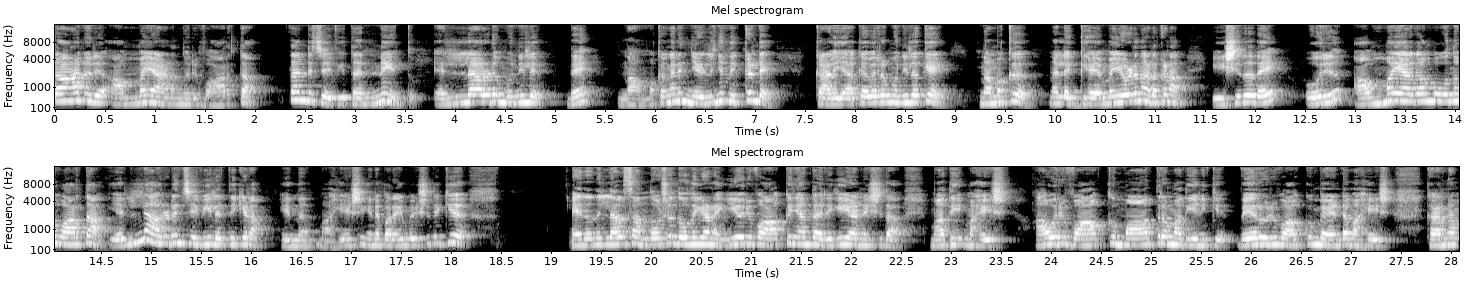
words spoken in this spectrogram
താനൊരു അമ്മയാണെന്നൊരു വാർത്ത തന്റെ ചെവി തന്നെ എത്തും. എല്ലാവരുടെ മുന്നിൽ ദേ നമുക്കങ്ങനെ ഞെളിഞ്ഞു നിൽക്കണ്ടേ? കളിയാക്കവരുടെ മുന്നിലൊക്കെ നമുക്ക് നല്ല ഗമയോടെ നടക്കണം. ഈഷിതതെ ഒരു അമ്മയാകാൻ പോകുന്ന വാർത്ത എല്ലാവരുടെയും ചെവിയിൽ എത്തിക്കണം എന്ന് മഹേഷ് ഇങ്ങനെ പറയുമ്പോൾ ഇഷിതയ്ക്ക് എന്നില്ലാതെ സന്തോഷം തോന്നുകയാണ് ഈ ഒരു വാക്ക് ഞാൻ തരികയാണ് ഇഷിത മതി മഹേഷ്. ആ ഒരു വാക്ക് മാത്രം മതി എനിക്ക്. വേറൊരു വാക്കും വേണ്ട മഹേഷ്. കാരണം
